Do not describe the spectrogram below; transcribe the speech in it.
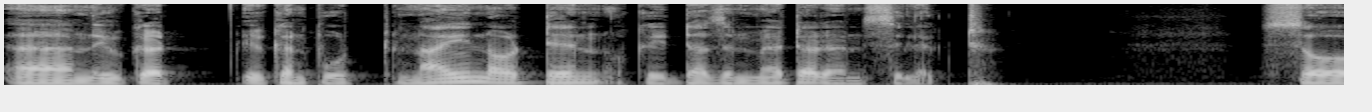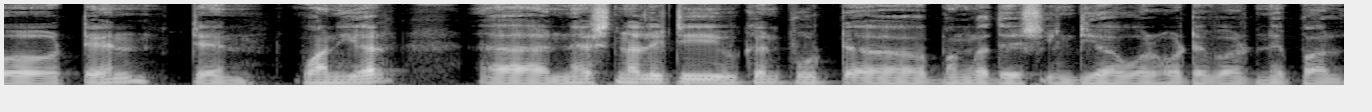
and you get you can put 9 or 10 okay it doesn't matter and select so 10 10 one year. Uh, nationality you can put uh, bangladesh india or whatever nepal.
